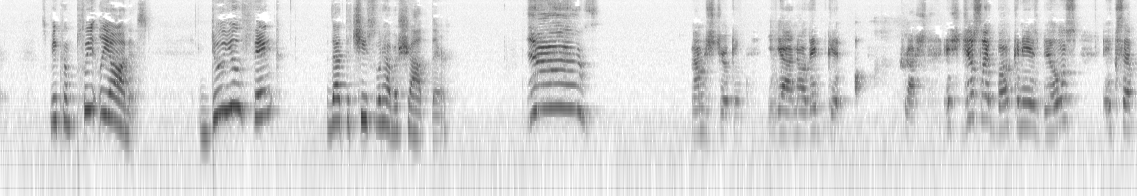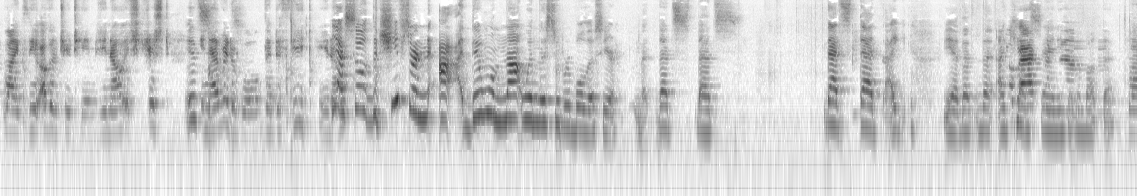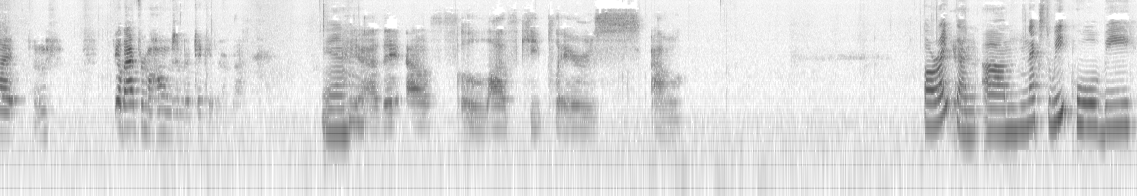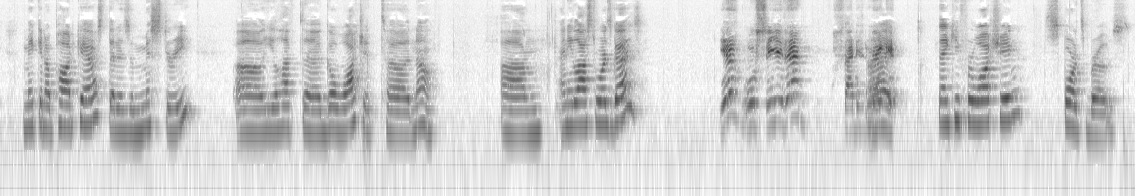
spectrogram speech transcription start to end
Be completely honest. Do you think that the Chiefs would have a shot there? Yes. No, I'm just joking. Yeah, no, they'd get crushed. It's just like Buccaneers Bills, except like the other two teams. You know, it's just It's inevitable the defeat. You know. yeah. So the Chiefs are uh, they will not win the Super Bowl this year. That's that's that's that. I yeah. That that I can't say anything them, about that. But mm, feel bad for Mahomes in particular. Yeah. Yeah, they have a lot of key players out. All right then. Um, next week we'll be making a podcast that is a mystery. Uh, you'll have to go watch it to know. Um, any last words, guys? Yeah, we'll see you then. Excited to All make right. it. Thank you for watching Sports Bros.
